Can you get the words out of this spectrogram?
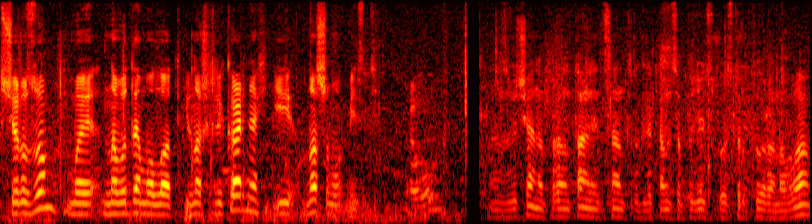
що разом ми наведемо лад і в наших лікарнях, і в нашому місті. Звичайно, перинатальний центр для Кам'янця-Подільського структура нова.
